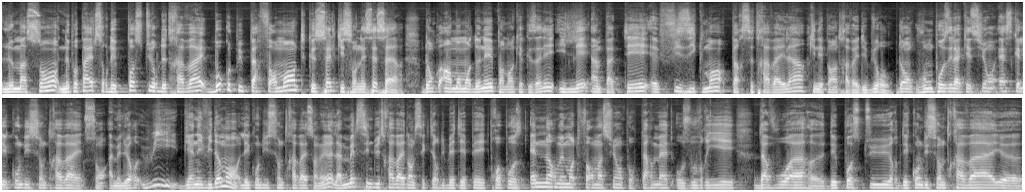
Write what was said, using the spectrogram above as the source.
le maçon ne peut pas être sur des postures de travail beaucoup plus performantes que celles qui sont nécessaires. Donc, à un moment donné, pendant quelques années, il est impacté physiquement par ce travail-là, qui n'est pas un travail de bureau donc, vous me posez la question, est-ce que les conditions de travail sont améliorées? Oui, bien évidemment, les conditions de travail sont améliorées. La médecine du travail dans le secteur du BTP propose énormément de formations pour permettre aux ouvriers d'avoir euh, des postures, des conditions de travail, euh,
